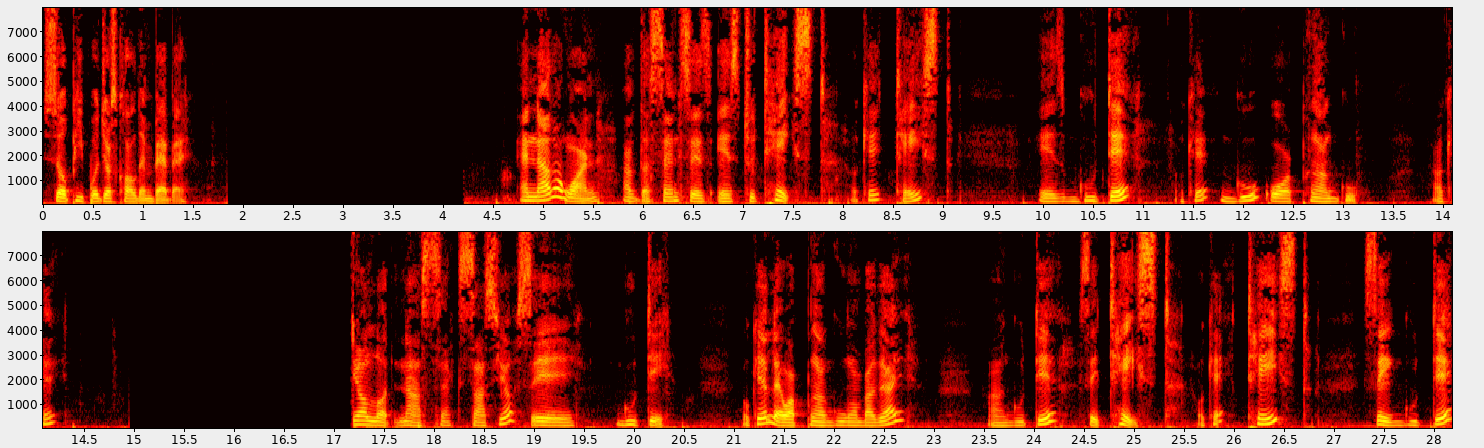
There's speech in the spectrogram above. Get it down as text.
So people just call them bebe. Another one of the senses is to taste. Okay, taste is goûter. Okay, goût or prend goût. Okay. Yon lot nan sensasyon, se goute. Ok, le wap pran gou an bagay. An goute, se taste. Ok, taste, se goute,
